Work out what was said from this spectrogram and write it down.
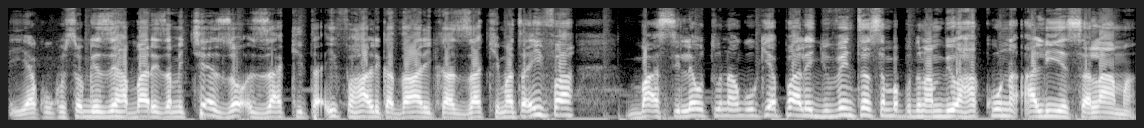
ya kukusogezea habari za michezo za kitaifa, hali kadhalika za kimataifa. Basi leo tunaangukia pale Juventus ambapo tunaambiwa hakuna aliye salama.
